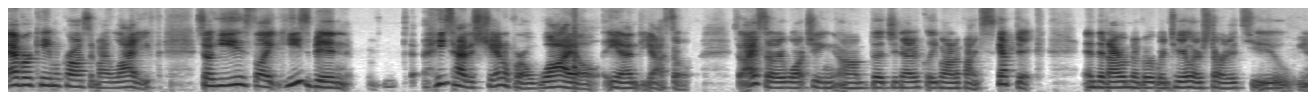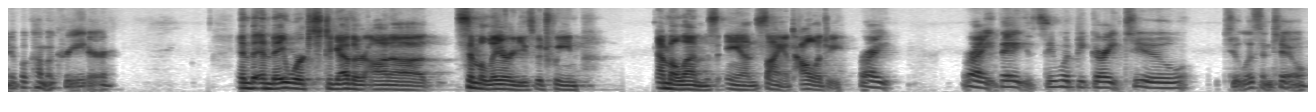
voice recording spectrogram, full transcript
ever came across in my life. So he's like he's been he's had his channel for a while and yeah so so i started watching um, the genetically modified skeptic and then i remember when taylor started to you know become a creator and and they worked together on uh similarities between MLMs and Scientology. Right. Right. They they would be great to to listen to.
